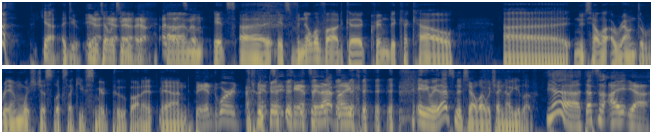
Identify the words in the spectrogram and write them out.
yeah, I do. A Yeah, Nutella yeah, teeny. yeah, yeah. I thought so. It's uh, it's vanilla vodka, creme de cacao, uh, Nutella around the rim, which just looks like you've smeared poop on it. And Banned word. Can't say, can't say that, Mike. anyway, that's Nutella, which I know you love. Yeah, that's not, I. Yeah,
